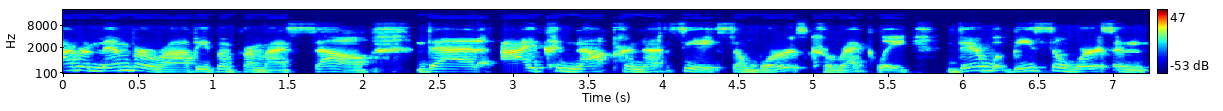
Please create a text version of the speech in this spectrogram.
I remember, Rob, even for myself, that I could not pronunciate some words correctly. There would be some words, and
